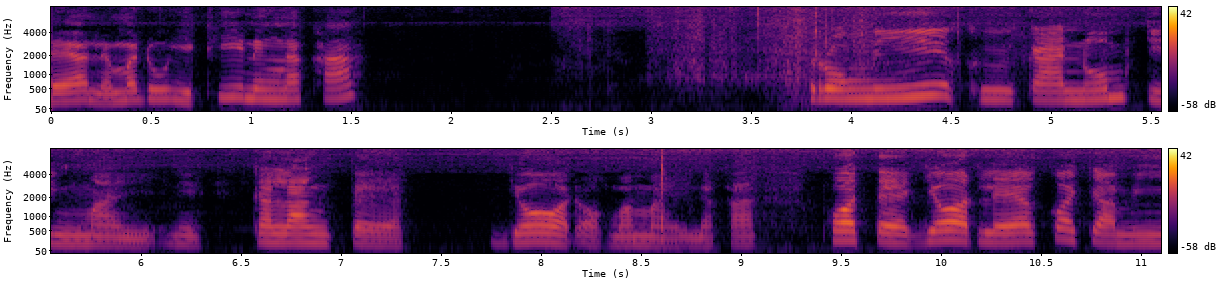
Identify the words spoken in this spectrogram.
แล้วเดี๋ยวมาดูอีกที่หนึ่งนะคะ ตรงนี้คือการโน้มกิ่งใหม่นี่กำลังแตกยอดออกมาใหม่นะคะ พอแตกยอดแล้วก็จะมี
